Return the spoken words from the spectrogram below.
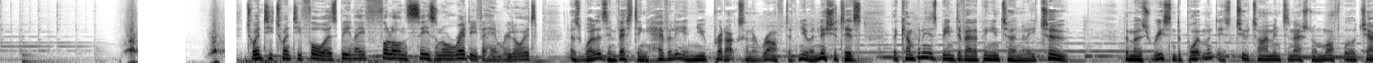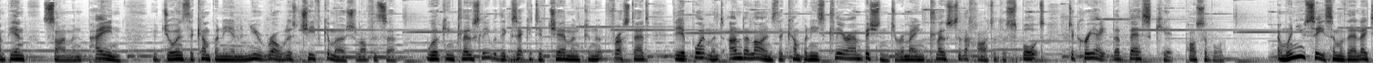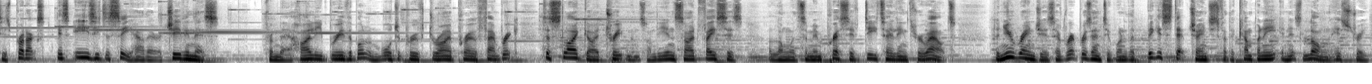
2024 has been a full on season already for Henry Lloyd. As well as investing heavily in new products and a raft of new initiatives, the company has been developing internally too. The most recent appointment is two time international Moth World Champion Simon Payne, who joins the company in a new role as Chief Commercial Officer. Working closely with Executive Chairman Knut Frostad, the appointment underlines the company's clear ambition to remain close to the heart of the sport to create the best kit possible. And when you see some of their latest products, it's easy to see how they're achieving this. From their highly breathable and waterproof Dry Pro fabric to slide guide treatments on the inside faces, along with some impressive detailing throughout, the new ranges have represented one of the biggest step changes for the company in its long history.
